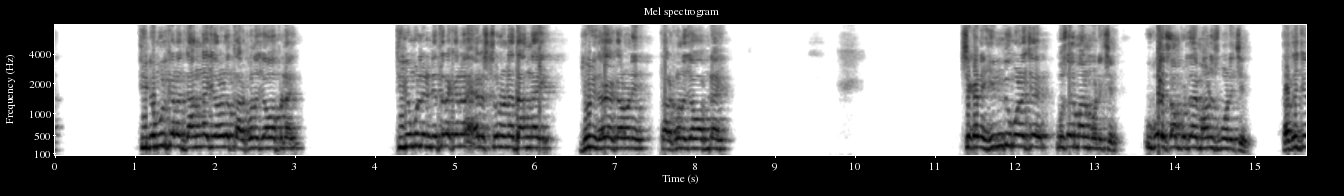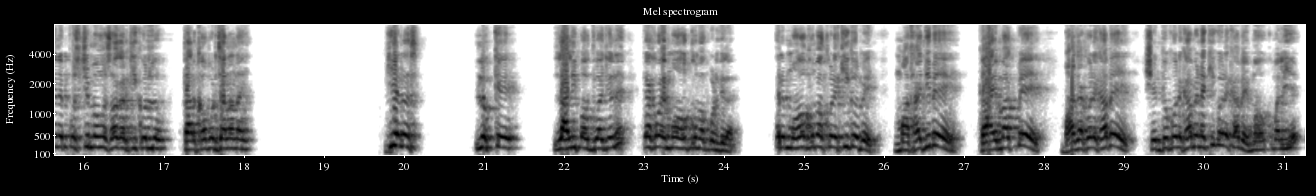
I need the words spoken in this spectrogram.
তৃণমূল কেন দাঙ্গায় জড়ালো? তার কোনো জবাব নাই। তৃণমূলের নেতারা কেন অ্যারেস্ট হলো না দাঙ্গায়? জড়িয়ে থাকার কারণে তার কোনো জবাব নাই। সেখানে হিন্দু মরেছে, মুসলমান মরেছে, উভয় সম্প্রদায়ের মানুষ মরেছে। তাদের জন্য পশ্চিমবঙ্গ সরকার কি করল? তার খবর জানা নাই। কি একটা লোককে লালিপপ দেওয়ার জন্য দেখো ভাই মহকুমা করে দিলাম। আরে মহকুমা করে কি করবে? মাথায় দিবে? গায়ে মাখবে ভাজা করে খাবে সেদ্ধ করে খাবে না কি করে খাবে? মহকুমা নিয়ে?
